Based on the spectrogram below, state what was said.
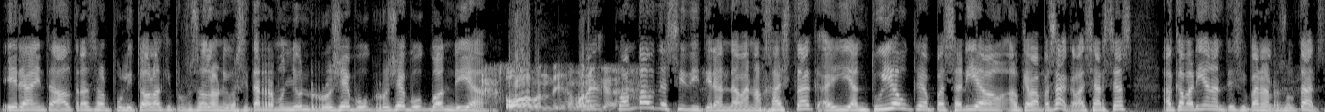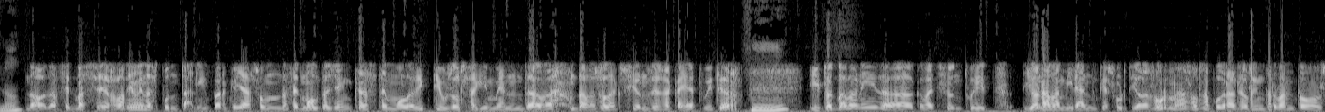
era, entre altres, el politòleg i professor de la Universitat Ramon Llull, Roger Buch. Roger Buch, bon dia. Hola, bon dia, Mònica. Quan, quan vau decidir tirar endavant el hashtag i intuíeu que passaria el que va passar, que les xarxes acabarien anticipant els resultats, no? No, de fet va ser relativament espontani, perquè ja som, de fet, molta gent que estem molt addictius al seguiment de, la, de les eleccions des que hi ha Twitter, Mm -hmm. i tot va venir de, que vaig fer un tuit, jo anava mirant què sortia a les urnes, els apoderats i els interventors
